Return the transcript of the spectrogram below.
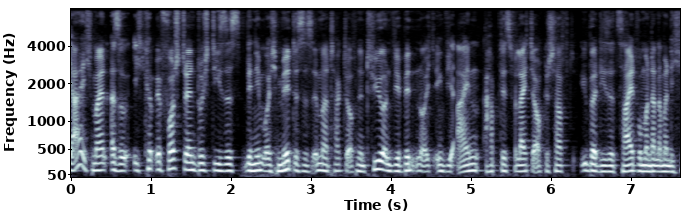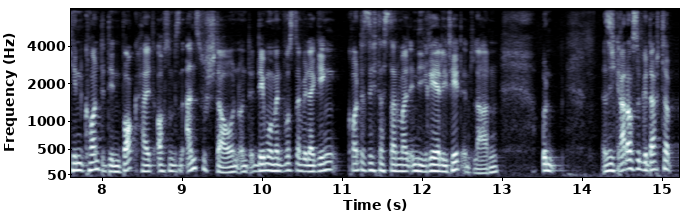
Ja, ich meine, also ich könnte mir vorstellen, durch dieses, wir nehmen euch mit, es ist immer Takte auf eine Tür und wir binden euch irgendwie ein, habt ihr es vielleicht ja auch geschafft, über diese Zeit, wo man dann aber nicht hin konnte, den Bock halt auch so ein bisschen anzustauen und in dem Moment, wo es dann wieder ging, konnte sich das dann mal in die Realität entladen. Und was ich gerade auch so gedacht habe,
